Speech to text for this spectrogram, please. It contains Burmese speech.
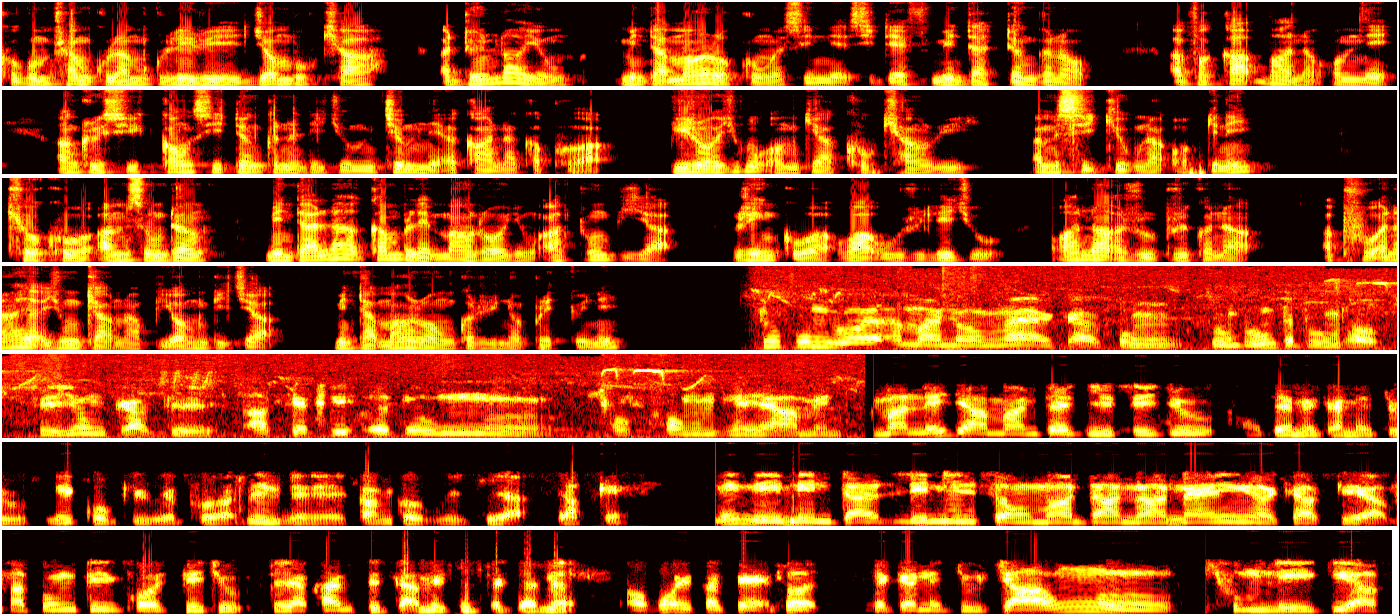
ခုကုမ်ဖရမ်ကူလမ်ဂူလီရီဂျမ်ဘုချာအဒွန်းလောယုံမင်တမောင်ရောကရုံစင်းနေ CDF မင်တတန်ကနော avaka bana omne angrisi kaunsi tangkana li jum jumne akana ka phwa biro yung omgya khok changri amsi kyukna opkini kyokho amsungdang mintala kamble mangro yung aktung biya ringkwa wa uri leju ana aru prikona aphu anaya yung kyangna pi omgi ja minta mangrong karino prikwini သူပုံရောအမနောငါကကုံသူပုံတပုံတော့စီယုံကတဲ့အခက်ကြီးအတုံးချုပ်ခုံးနေရမယ်မန်နေဂျာမန်တက်ကြီးစီကျူ တဲ့နေကနေကျူလေကိုပြရဖို့အင်းရဲ့တန်ကိုဝေးကြရပ် ke မိမိမင်တာလင်းင်းဆောင်မဒါနာနိုင်ရကပ်ပြမပုံတီကိုတီကျူတရားခန့်စစ်ကမရှိတဲ့ကနေအဟိုကတဲ့တော့တကယ်ကျူချောင်းထုံလီကြီး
